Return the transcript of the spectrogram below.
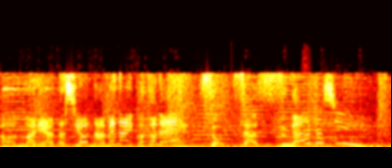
あんまり私を舐めないことね。そさすが私。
